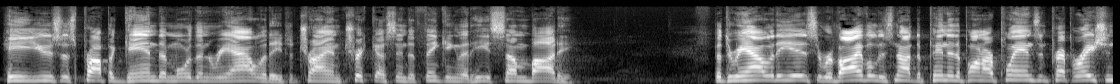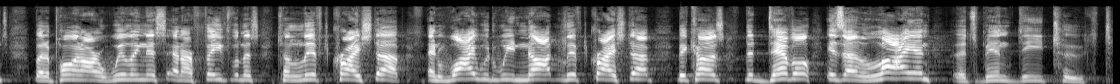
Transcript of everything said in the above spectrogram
He uses propaganda more than reality to try and trick us into thinking that he's somebody. But the reality is, the revival is not dependent upon our plans and preparations, but upon our willingness and our faithfulness to lift Christ up. And why would we not lift Christ up? Because the devil is a lion that's been detoothed.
